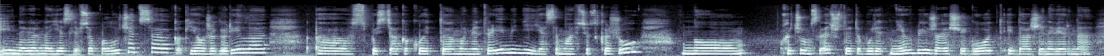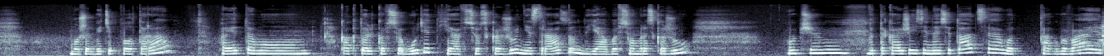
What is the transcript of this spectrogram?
И, наверное, если все получится, как я уже говорила, э, спустя какой-то момент времени я сама все скажу, но хочу вам сказать, что это будет не в ближайший год и даже, наверное, может быть и полтора, Поэтому, как только все будет, я все скажу, не сразу, но я обо всем расскажу. В общем, вот такая жизненная ситуация, вот так бывает.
